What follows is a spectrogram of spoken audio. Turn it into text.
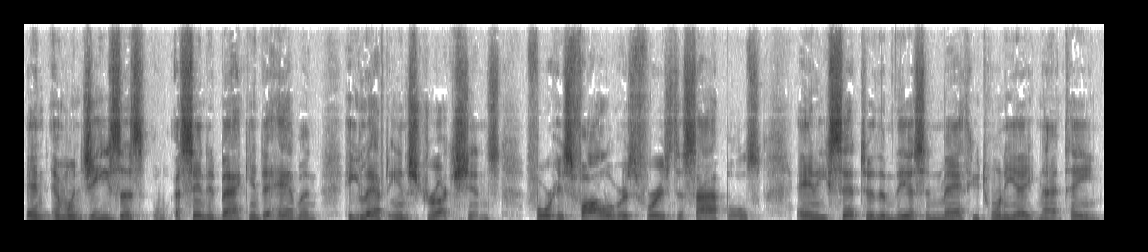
and, and when Jesus ascended back into heaven, he left instructions for his followers, for his disciples, and he said to them this in Matthew 28 19.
